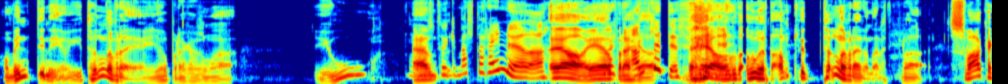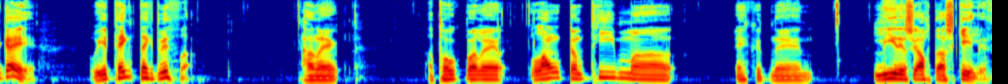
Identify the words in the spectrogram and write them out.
á myndinni og í tölunafræði ég var bara eitthvað svona jú, Þú ekki með alltaf hreinu eða? já, ég ert bara eitthvað andlitið? já, þú, ert andlit tölunafræðinar bara svaka gæi og ég tengdi ekkert við það þannig að tók maður langan tíma einhvern veginn líði eins og ég átti að skilið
